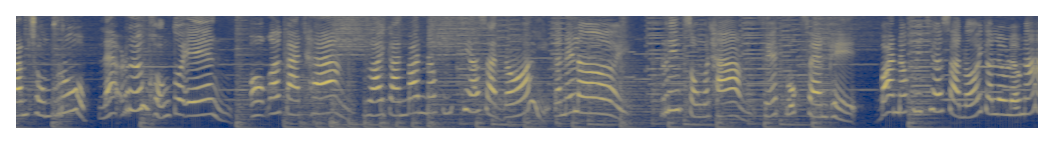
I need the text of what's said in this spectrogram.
ตามชมรูปและเรื่องของตัวเอง ออกอากาศทาง รายการบ้านนักวิทยาศาสตร์น้อยกันได้เลย รีบส่งมาทาง Facebook Fanpage บ้านนักวิทยาศาสตร์น้อยกันเร็วๆนะ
